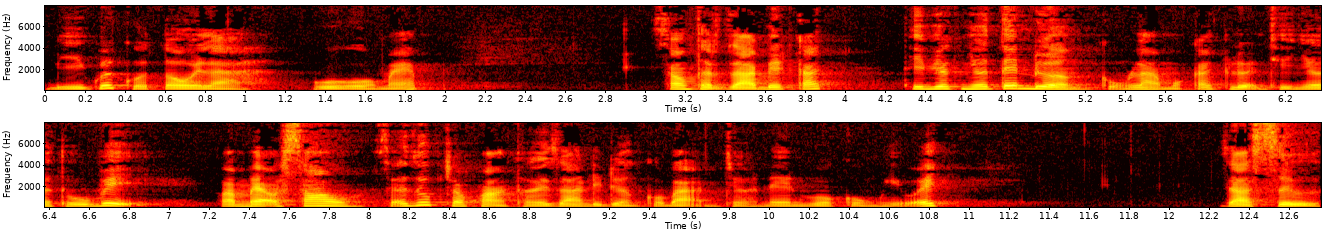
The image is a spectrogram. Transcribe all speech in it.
bí quyết của tôi là Google Maps. Song thật ra biết cách thì việc nhớ tên đường cũng là một cách luyện trí nhớ thú vị và mẹo sau sẽ giúp cho khoảng thời gian đi đường của bạn trở nên vô cùng hữu ích. Giả sử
